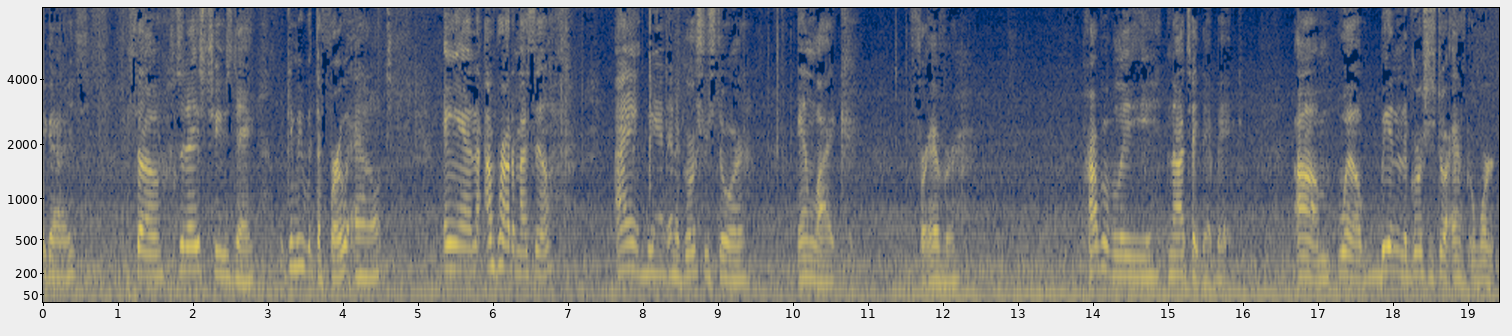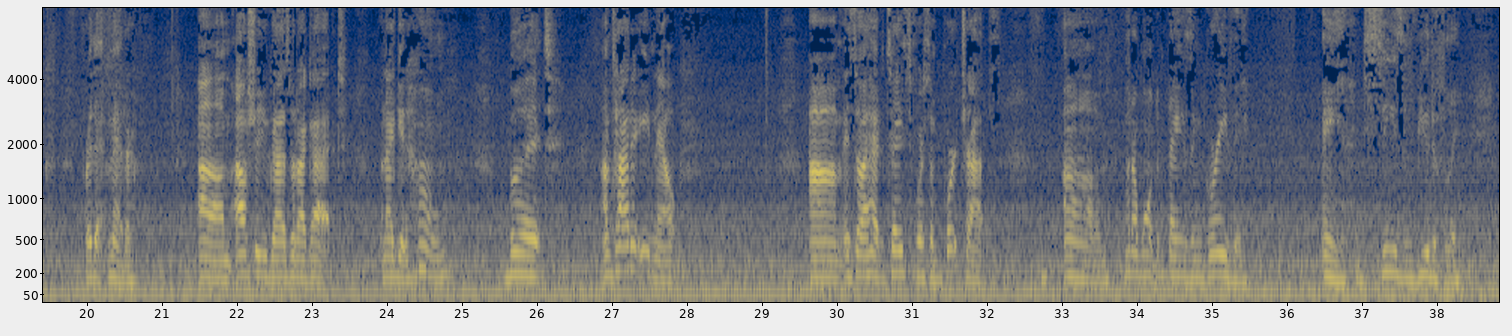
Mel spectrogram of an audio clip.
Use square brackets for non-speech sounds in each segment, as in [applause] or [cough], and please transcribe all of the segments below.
you guys. So, today's Tuesday. Look at me with the fro out. And I'm proud of myself. I ain't been in a grocery store in like forever. Probably, no, I take that back. Um, well, being in the grocery store after work, for that matter. Um, I'll show you guys what I got when I get home. But I'm tired of eating out. Um, and so I had a taste for some pork chops. Um, but I want them things in gravy and seasoned beautifully.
